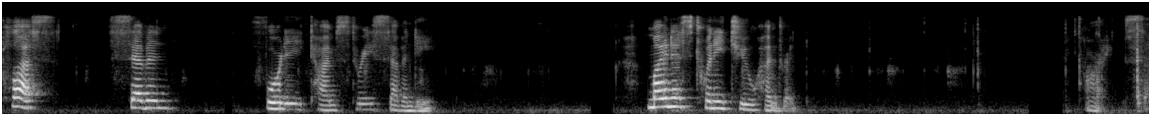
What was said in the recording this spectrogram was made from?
Plus 740 times 370 minus 2200. All right, so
